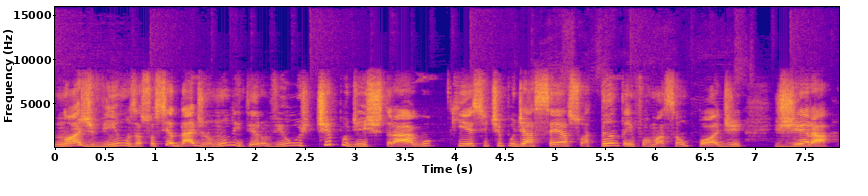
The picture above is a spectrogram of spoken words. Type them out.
nós vimos, a sociedade no mundo inteiro viu o tipo de estrago que esse tipo de acesso a tanta informação pode gerar.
